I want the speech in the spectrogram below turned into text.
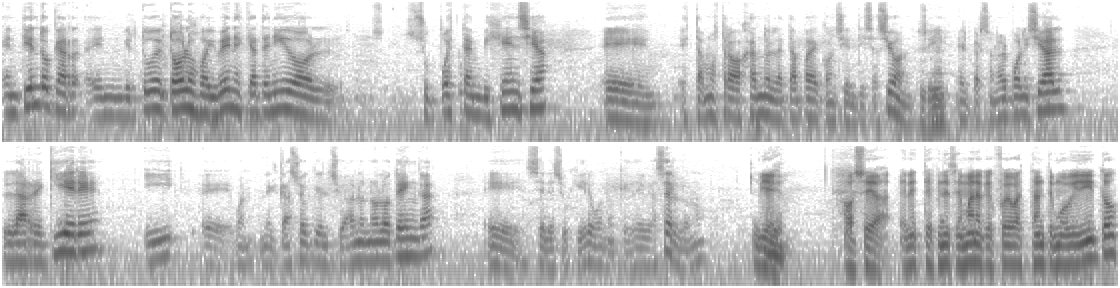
Entiendo que en virtud de todos los vaivenes que ha tenido su puesta en vigencia, eh, estamos trabajando en la etapa de concientización. ¿sí? El personal policial la requiere y, eh, bueno, en el caso de que el ciudadano no lo tenga, eh, se le sugiere, bueno, que debe hacerlo, ¿no? Bien. O sea, en este fin de semana que fue bastante movidito,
